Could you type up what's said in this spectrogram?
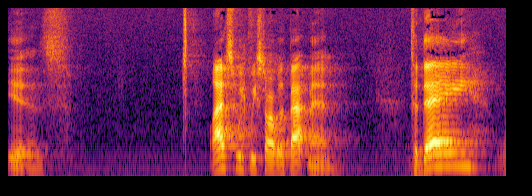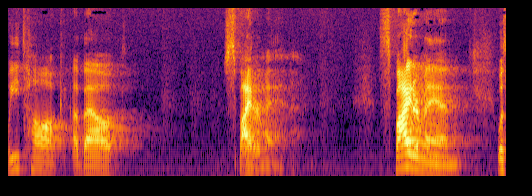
is. Last week, we started with Batman. Today, we talk about Spider Man. Spider Man was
